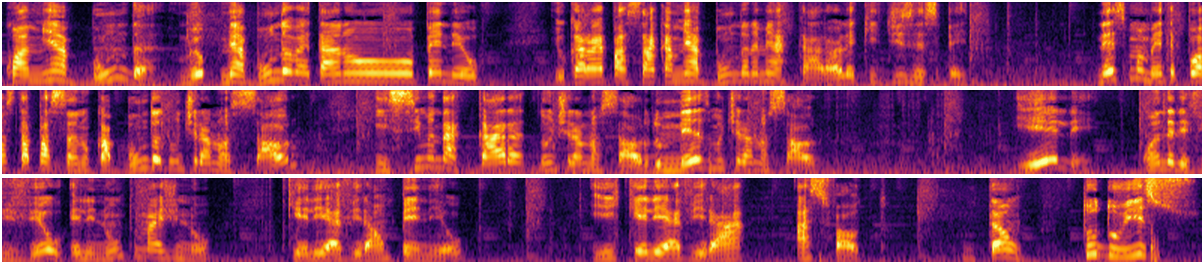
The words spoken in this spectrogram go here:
com a minha bunda. Meu, minha bunda vai estar no pneu. E o cara vai passar com a minha bunda na minha cara. Olha que desrespeito. Nesse momento eu posso estar passando com a bunda de um tiranossauro em cima da cara de um tiranossauro, do mesmo tiranossauro. E ele, quando ele viveu, ele nunca imaginou que ele ia virar um pneu e que ele ia virar asfalto. Então, tudo isso,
